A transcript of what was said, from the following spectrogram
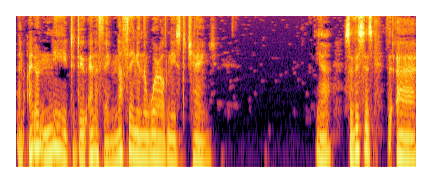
And I don't need to do anything. Nothing in the world needs to change. Yeah? So this is, the, uh,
